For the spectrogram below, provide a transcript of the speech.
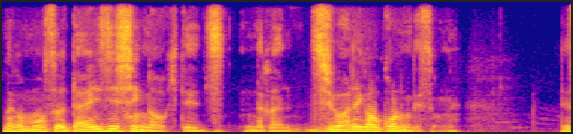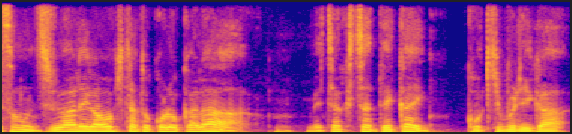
なんかもうすごい大地震が起きて、なんか地割れが起こるんですよね。で、その地割れが起きたところから、めちゃくちゃでかいゴキブリが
